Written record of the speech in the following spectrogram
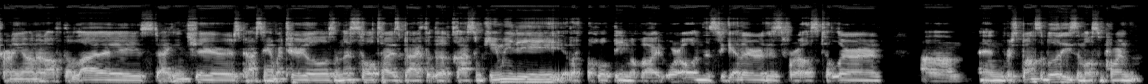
turning on and off the lights, stacking chairs, passing out materials. And this all ties back to the classroom community, like the whole theme of like, we're all in this together. This is for us to learn. Um, and responsibility is the most important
